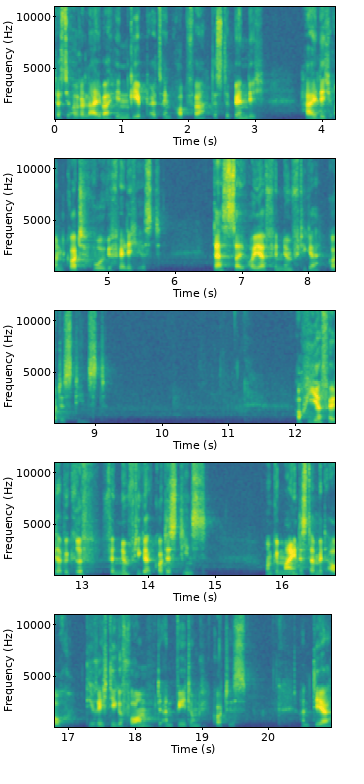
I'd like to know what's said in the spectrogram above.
dass ihr eure Leiber hingebt als ein Opfer, das lebendig, heilig und Gott wohlgefällig ist. Das sei euer vernünftiger Gottesdienst. Auch hier fällt der Begriff vernünftiger Gottesdienst und gemeint ist damit auch die richtige Form der Anbetung Gottes, an der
